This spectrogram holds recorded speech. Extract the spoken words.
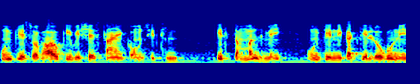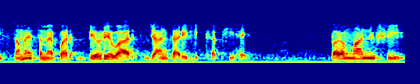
उनके स्वभाव की विशेषताएँ कौन सी थीं? इस संबंध में उनके निकट के लोगों ने समय समय पर ब्यौरेवार जानकारी लिख रखी है। परम मान्य श्री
